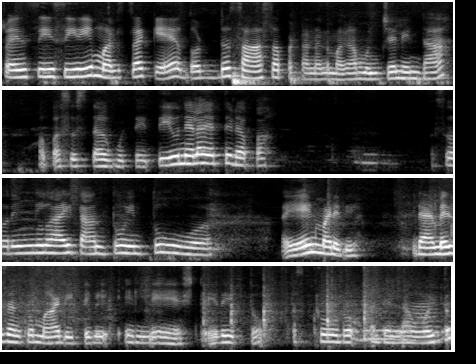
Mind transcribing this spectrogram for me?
ಫ್ರೆಂಡ್ಸ್, ಈ ಸೀರೆ ಮರ್ಸೋಕ್ಕೆ ದೊಡ್ಡ ಸಾಹಸ ಪಟ್ಟ ನನ್ನ ಮಗ ಮುಂಜಾನಿಂದ ಪಾಪ ಸುಸ್ತಾಗ್ಬಿಟ್ಟೈತಿ. ಇವನ್ನೆಲ್ಲ ಎತ್ತಿಡಪ್ಪ? ಸೊ ರಿಂಗ್ ಲೈಟ್ ಅಂತೂ ಇಂತೂ ಏನು ಮಾಡಿದ್ವಿ? ಡ್ಯಾಮೇಜ್ ಅಂಕು ಮಾಡಿಟ್ಟಿವಿ. ಇಲ್ಲಿ ಎಷ್ಟು ಇದು ಇತ್ತು. ಸ್ಕ್ರೂಡು ಅದೆಲ್ಲ ಹೋಯ್ತು.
